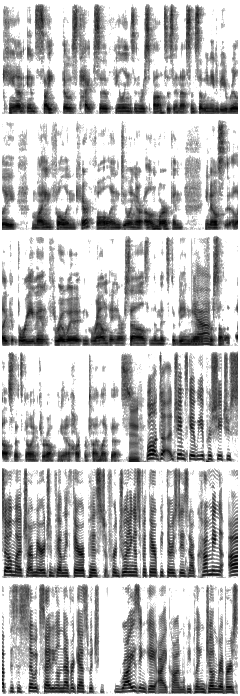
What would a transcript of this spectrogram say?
can incite those types of feelings and responses in us. And so we need to be really mindful and careful and doing our own work and, you know, like breathing through it and grounding ourselves in the midst of being there Yeah. for someone else that's going through a, you know, hard time like this. Hmm. Well, D- James Gay, we appreciate you so much, our marriage and family therapist, for joining us for Therapy Thursdays. Now, coming up, this is so exciting. You'll never guess which rising gay icon will be playing Joan Rivers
